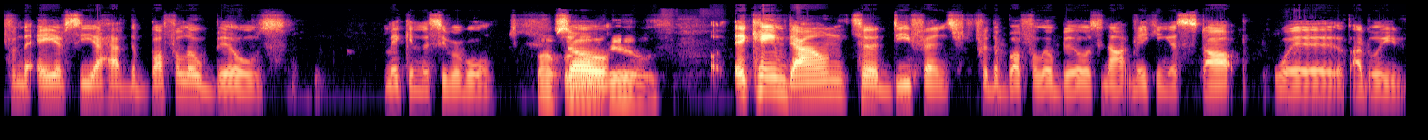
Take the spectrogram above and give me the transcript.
from the AFC, I have the Buffalo Bills making the Super Bowl. Buffalo So- Bills. It came down to defense for the Buffalo Bills not making a stop with, I believe,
